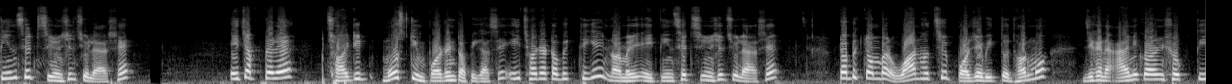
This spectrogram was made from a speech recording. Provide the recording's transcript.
তিন সেট সৃজনশীল চলে আসে। এই চ্যাপ্টারে ছয়টি মোস্ট ইম্পর্ট্যান্ট টপিক আছে। এই ছয়টা টপিক থেকে নর্মালি এই তিন সেট সৃজনশীল চলে আসে। টপিক নম্বর ওয়ান হচ্ছে পর্যাবৃত্ত ধর্ম, যেখানে আয়নীকরণ শক্তি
